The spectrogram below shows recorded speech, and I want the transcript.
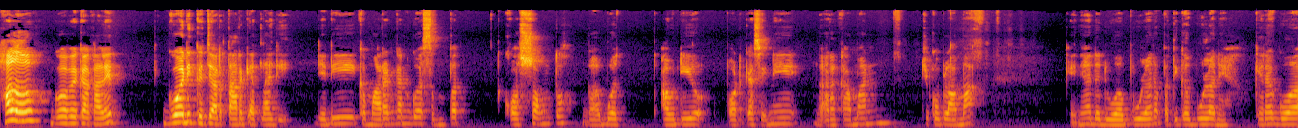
Halo, gue BK Khalid. Gue dikejar target lagi. Jadi kemarin kan gue sempet kosong tuh, nggak buat audio podcast ini, nggak rekaman cukup lama. Kayaknya ada dua bulan apa tiga bulan ya. Kira gue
